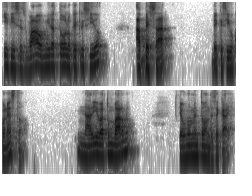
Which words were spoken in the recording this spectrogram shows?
y dices, wow, mira todo lo que he crecido a pesar de que sigo con esto. nadie va a tumbarme. Llega un momento donde se cae.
